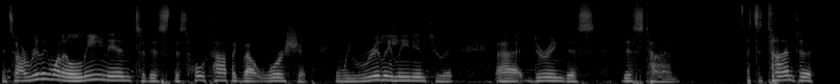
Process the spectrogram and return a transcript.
And so I really want to lean into this, this whole topic about worship, and we really lean into it uh, during this, this time. It's a time to,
